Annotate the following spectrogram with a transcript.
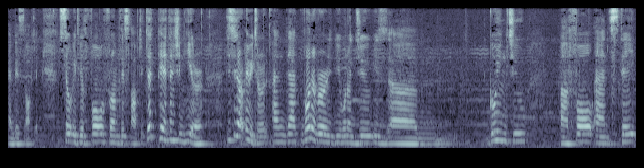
and this object. So it will fall from this object. Just pay attention here. This is our emitter and that whatever you want to do is um, going to uh, fall and stay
